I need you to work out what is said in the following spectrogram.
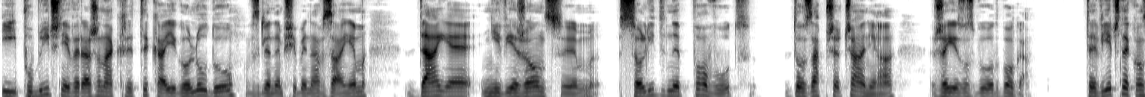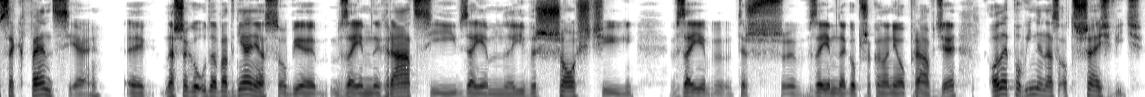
i publicznie wyrażana krytyka jego ludu względem siebie nawzajem daje niewierzącym solidny powód do zaprzeczania, że Jezus był od Boga. Te wieczne konsekwencje e, naszego udowadniania sobie wzajemnych racji, wzajemnej wyższości, wzajem, też wzajemnego przekonania o prawdzie, one powinny nas otrzeźwić,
